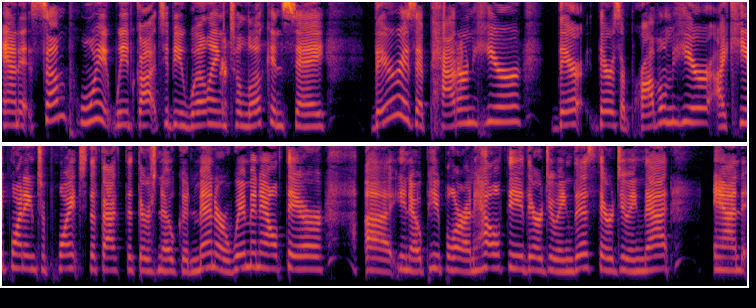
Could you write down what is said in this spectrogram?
And at some point we've got to be willing to look and say, there is a pattern here. There, there's a problem here. I keep wanting to point to the fact that there's no good men or women out there. Uh, you know, people are unhealthy. They're doing this. They're doing that. And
